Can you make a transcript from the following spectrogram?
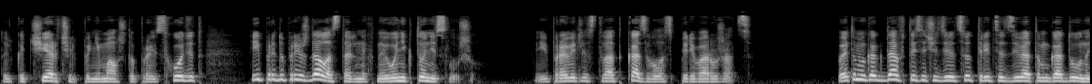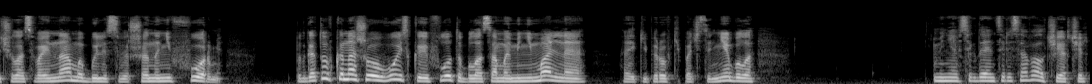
Только Черчилль понимал, что происходит, и предупреждал остальных, но его никто не слушал. И правительство отказывалось перевооружаться. Поэтому, когда в 1939 году началась война, мы были совершенно не в форме. Подготовка нашего войска и флота была самая минимальная, а экипировки почти не было – меня всегда интересовал Черчилль.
